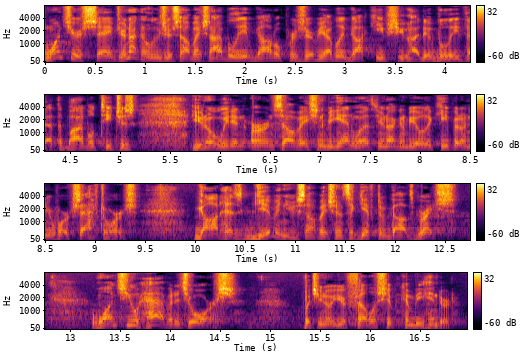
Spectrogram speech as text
once you're saved, you're not going to lose your salvation. I believe God will preserve you. I believe God keeps you. I do believe that. The Bible teaches, you know, we didn't earn salvation to begin with. You're not going to be able to keep it on your works afterwards. God has given you salvation. It's a gift of God's grace. Once you have it, it's yours. But you know, your fellowship can be hindered.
